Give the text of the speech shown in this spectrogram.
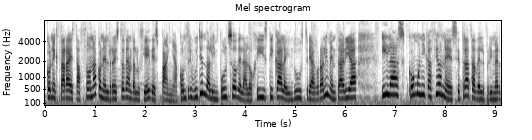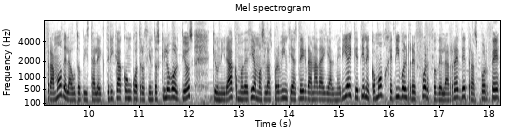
Conectará esta zona con el resto de Andalucía y de España, contribuyendo al impulso de la logística, la industria agroalimentaria y las comunicaciones. Se trata del primer tramo de la autopista eléctrica eléctrica con 400 kilovoltios que unirá, como decíamos, las provincias de Granada y Almería y que tiene como objetivo el refuerzo de la red de transporte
